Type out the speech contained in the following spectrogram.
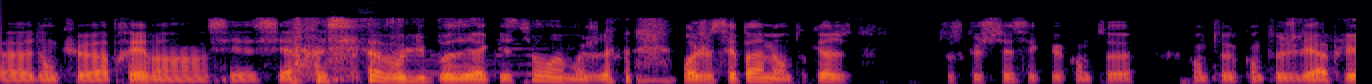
Euh, donc euh, après, ben, c'est à, vous de lui poser la question. Hein. Moi, je moi, je sais pas, mais en tout cas, tout ce que je sais, c'est que quand, euh, quand, quand je l'ai appelé,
